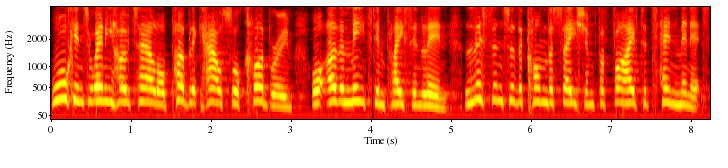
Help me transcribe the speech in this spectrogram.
Walk into any hotel or public house or club room or other meeting place in Lynn. Listen to the conversation for five to ten minutes,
